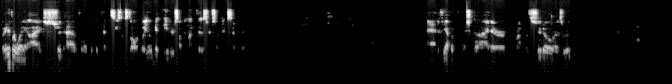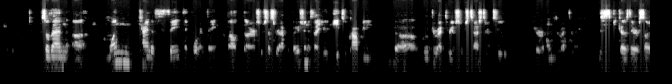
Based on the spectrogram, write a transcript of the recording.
But either way, I should have all the dependencies installed, but you'll get either something like this or something similar. And if you have a permission denied error, run with sudo or as root. So then, uh, one kind of thing, important thing about the switch tester application is that you need to copy the root directory of switch tester to your home directory. This is because there are some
